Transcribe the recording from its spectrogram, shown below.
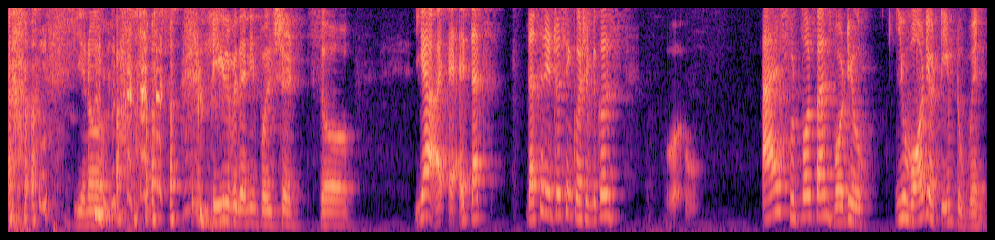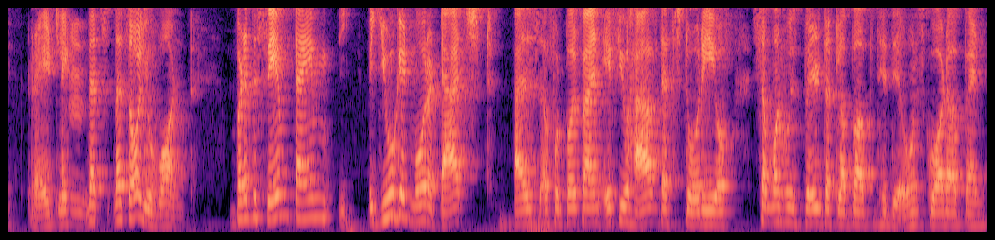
you know, deal with any bullshit. So, yeah, I, I, that's that's an interesting question because as football fans, what do you you want your team to win, right? Like hmm. that's that's all you want. But at the same time, you get more attached as a football fan if you have that story of someone who's built the club up, their own squad up, and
